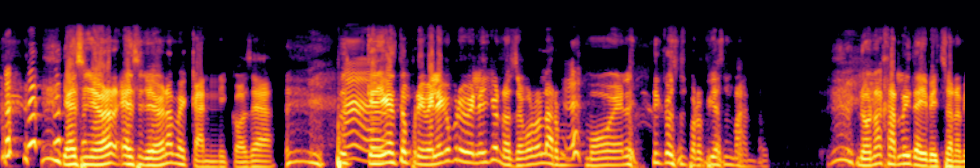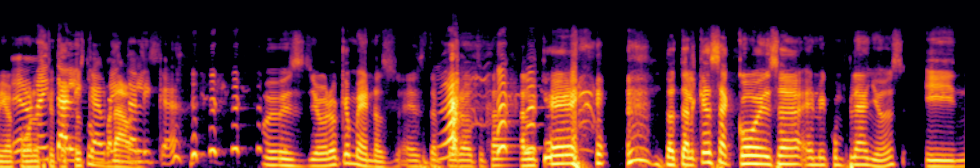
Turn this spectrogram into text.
y el señor, el señor era mecánico, o sea, pues Ah, que digas tu privilegio, privilegio, no, seguro lo armó él con sus propias manos. No una Harley Davidson, amigo, Era como una las que te itálica, una itálica. Pues yo creo que menos, este, pero total que, total que sacó esa en mi cumpleaños y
